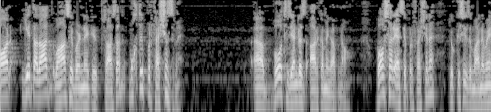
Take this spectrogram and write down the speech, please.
اور یہ تعداد وہاں سے بڑھنے کے ساتھ ساتھ مختلف پروفیشنز میں both genders are coming up now بہت سارے ایسے پروفیشن ہیں جو کسی زمانے میں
